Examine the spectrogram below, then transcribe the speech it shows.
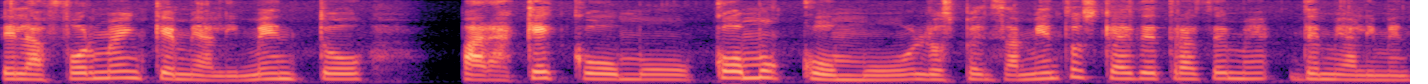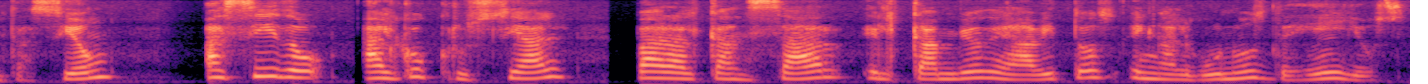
de la forma en que me alimento, para qué como, cómo como, los pensamientos que hay detrás de mi, de mi alimentación, ha sido algo crucial para alcanzar el cambio de hábitos en algunos de ellos.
